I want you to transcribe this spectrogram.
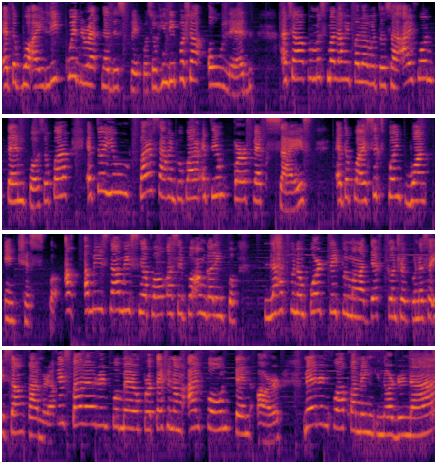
Ito po ay liquid retina display po. So hindi po siya OLED. At saka po mas malaki pala ito sa iPhone 10 po. So parang ito yung, para sa akin po, parang ito yung perfect size. Ito po ay 6.1 inches po. Ang amaze na amaze nga po kasi po ang galing po lahat po ng portrait po mga depth control po nasa isang camera. Yes, para rin po merong protection ng iPhone 10R. Meron po kaming in order na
